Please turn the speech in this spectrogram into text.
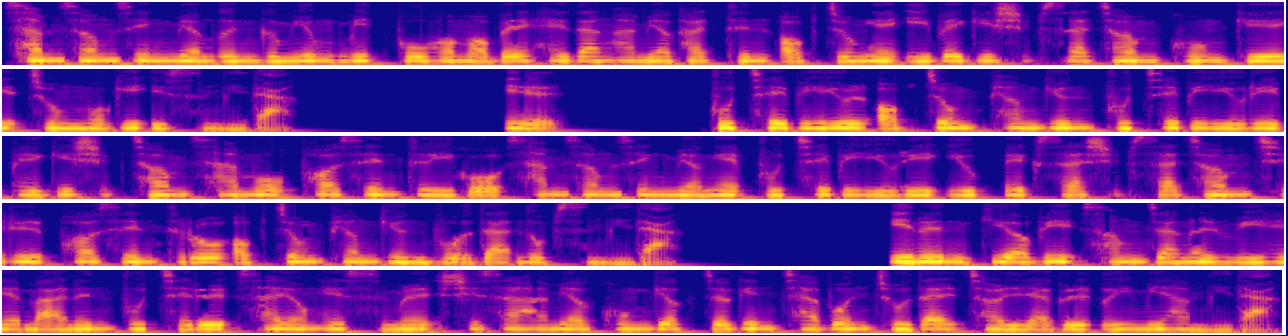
삼성생명은 금융 및 보험업에 해당하며 같은 업종에 224.0개의 종목이 있습니다. 1. 부채 비율 업종 평균 부채 비율이 120.35%이고 삼성생명의 부채 비율이 644.71%로 업종 평균보다 높습니다. 이는 기업이 성장을 위해 많은 부채를 사용했음을 시사하며 공격적인 자본 조달 전략을 의미합니다.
